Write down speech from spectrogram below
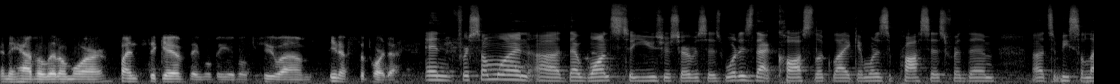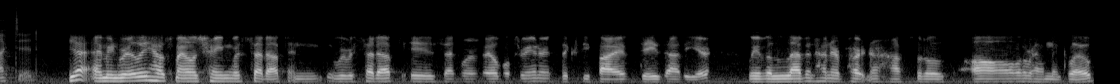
and they have a little more funds to give, they will be able to, um, you know, support us. And for someone uh, that wants to use your services, what does that cost look like, and what is the process for them uh, to be selected? Yeah, I mean, really, how Smile Train was set up, and we were set up is that we're available 365 days out of the year. We have 1,100 partner hospitals all around the globe.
